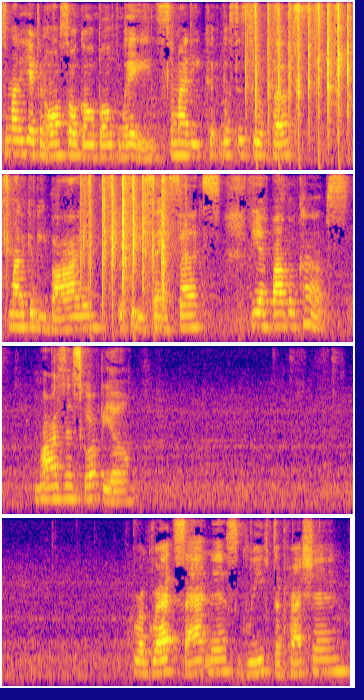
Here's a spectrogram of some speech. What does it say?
Somebody here can also go both ways. Somebody could, what's the Two of Cups? Somebody could be bi. It could be same sex. Yeah, Five of Cups. Mars and Scorpio. Regret, sadness, grief, depression.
